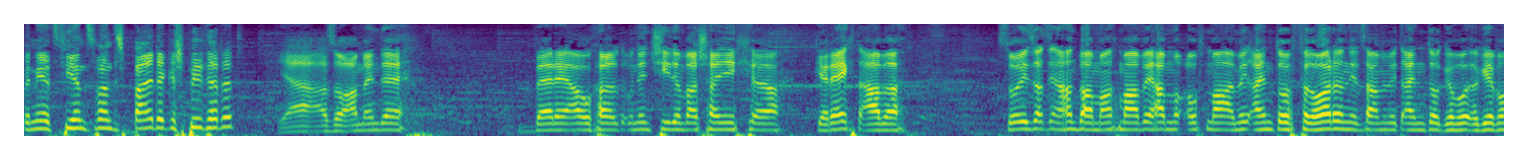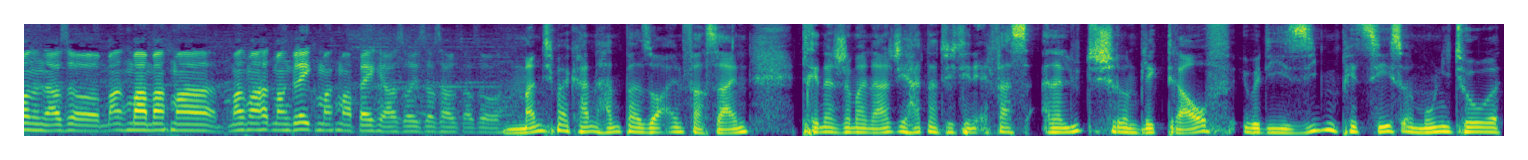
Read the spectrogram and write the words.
wenn ihr jetzt 24 beide gespielt hättet? Ja, also am Ende wäre auch halt unentschieden wahrscheinlich äh, gerecht, aber so ist das in Handball. Manchmal, wir haben oft mal mit einem Tor verloren, jetzt haben wir mit einem Tor gewonnen. Also manchmal, manchmal, manchmal hat man Glück, manchmal Pech. Ja, so ist das halt. Also. Manchmal kann Handball so einfach sein. Trainer Jamal Naji hat natürlich den etwas analytischeren Blick drauf über die sieben PCs und Monitore,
